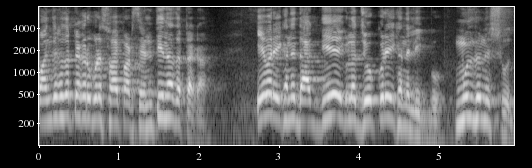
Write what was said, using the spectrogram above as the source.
পঞ্চাশ হাজার টাকার উপরে ছয় পার্সেন্ট তিন হাজার টাকা। এবার এখানে দাগ দিয়ে এগুলো যোগ করে এখানে লিখব, মূলধনের সুদ।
